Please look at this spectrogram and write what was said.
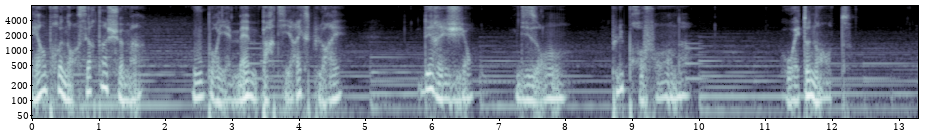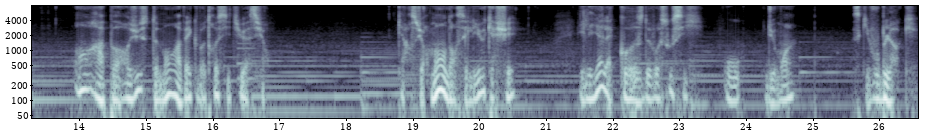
Et en prenant certains chemins, vous pourriez même partir explorer des régions, disons, plus profondes ou étonnantes, en rapport justement avec votre situation. Car sûrement dans ces lieux cachés, il y a la cause de vos soucis, ou du moins ce qui vous bloque.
